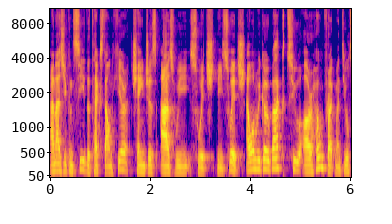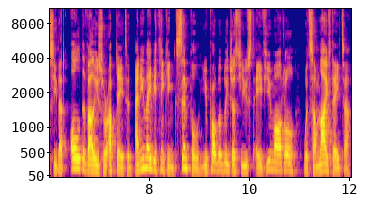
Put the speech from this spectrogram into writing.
And as you can see, the text down here changes as we switch the switch. And when we go back to our home fragment, you'll see that all the values were updated. And you may be thinking, simple, you probably just used a view model with some live data.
